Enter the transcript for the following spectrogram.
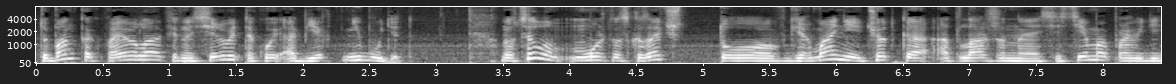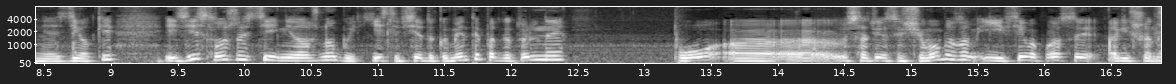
то банк, как правило, финансировать такой объект не будет. Но в целом можно сказать, что в Германии четко отлаженная система проведения сделки, и здесь сложностей не должно быть, если все документы подготовлены по э, соответствующим образом и все вопросы решены.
